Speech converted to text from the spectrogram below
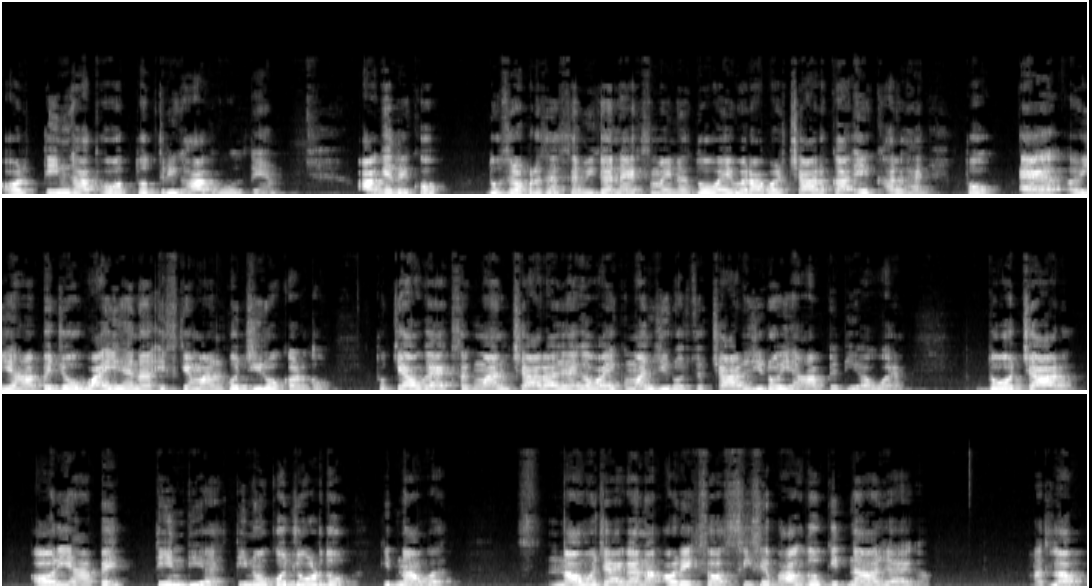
और तीन घात हो तो त्रिघात बोलते हैं। आगे देखो दूसरा प्रश्न समीकरण x माइनस दो वाई बराबर चार का एक हल है। तो यहाँ पे जो y है ना, इसके मान को ज़ीरो कर दो। तो क्या होगा, x का मान चार आ जाएगा, y का मान ज़ीरो तो चार ज़ीरो यहाँ पे दिया हुआ है। दो, चार और यहाँ पे तीन दिया है। तीनों को जोड़ दो, कितना होगा? नौ हो जाएगा ना, और 180 से भाग दो, कितना आ जाएगा? मतलब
